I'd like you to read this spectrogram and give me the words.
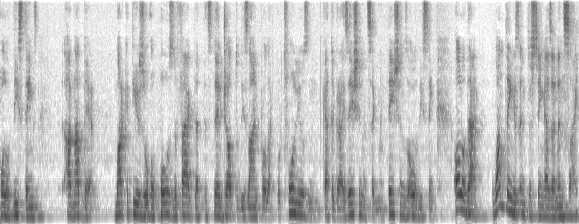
all of these things are not there. Marketeers who oppose the fact that it's their job to design product portfolios and categorization and segmentations, all of these things. All of that. One thing is interesting as an insight.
